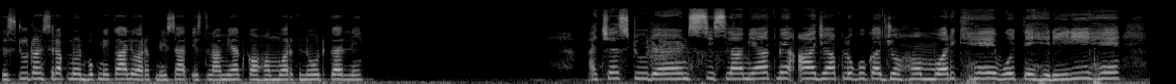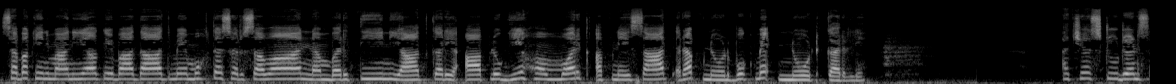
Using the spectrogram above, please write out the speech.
تو اسٹوڈنٹ صرف نوٹ بک نکالے اور اپنے ساتھ اسلامیات کا ہوم ورک نوٹ کر لیں۔ اچھا اسٹوڈینٹس اسلامیات میں آج آپ لوگوں کا جو ہوم ورک ہے، وہ تحریری ہے۔ سبق انمانیات عبادات میں مختصر سوال نمبر تین یاد کرے آپ لوگ یہ ہوم ورک اپنے ساتھ رب نوٹ بک میں نوٹ کر لیں۔ اچھا اسٹوڈینٹس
